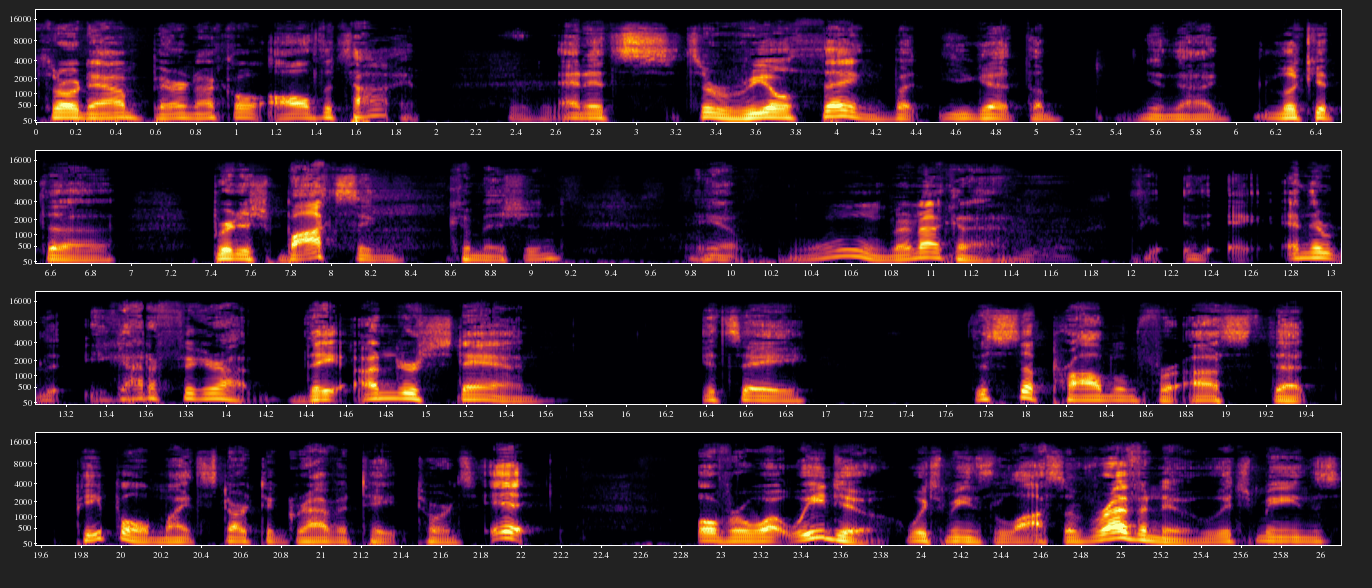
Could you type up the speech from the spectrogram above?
throw down bare knuckle all the time, and it's it's a real thing. But you get the you know look at the British Boxing Commission. You know, mm, they're not gonna. And you got to figure out they understand it's a this is a problem for us that people might start to gravitate towards it over what we do, which means loss of revenue, which means,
